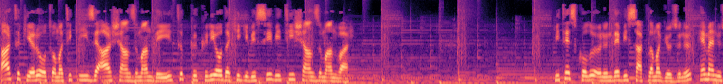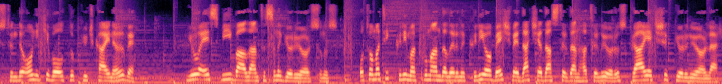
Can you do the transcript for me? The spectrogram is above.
Artık yarı otomatik Easy R şanzıman değil tıpkı Clio'daki gibi CVT şanzıman var. Vites kolu önünde bir saklama gözünü, hemen üstünde 12 voltluk güç kaynağı ve USB bağlantısını görüyorsunuz. Otomatik klima kumandalarını Clio 5 ve Dacia Duster'dan hatırlıyoruz, gayet şık görünüyorlar.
